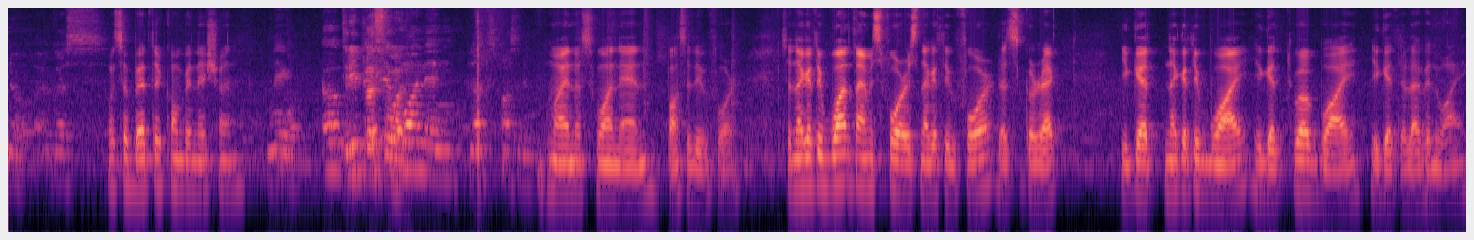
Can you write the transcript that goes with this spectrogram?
No, I guess. what's a better combination? Neg- uh, Three plus negative one. 1 and plus positive. Minus 1 and positive 4. So negative 1 times 4 is negative 4. That's correct. You get negative y, you get 12y, you get 11y.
